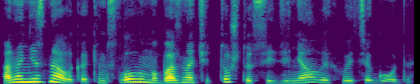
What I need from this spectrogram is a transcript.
Она не знала, каким словом обозначить то, что соединяло их в эти годы.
